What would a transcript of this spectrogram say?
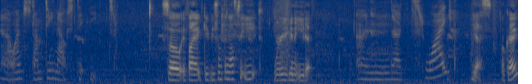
and I want something else to eat. So, if I give you something else to eat, where are you gonna eat it? And that's why Yes. Okay.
